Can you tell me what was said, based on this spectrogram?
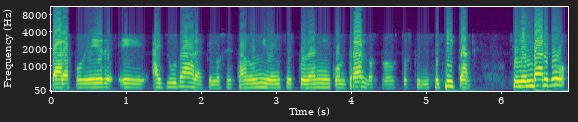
para poder eh, ayudar a que los estadounidenses puedan encontrar los productos que necesitan. Sin embargo,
